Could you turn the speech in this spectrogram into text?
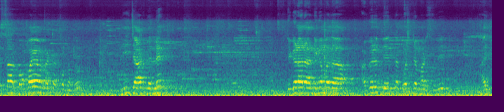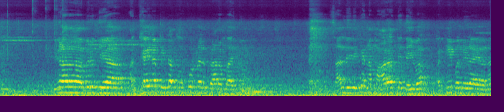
ಎಸ್ ಆರ್ ಬೊಂಬಾಯಿ ಅವ್ರನ್ನ ಕರ್ಕೊಂಡ್ಬಂದು, ಈ ಜಾಗದಲ್ಲೇ ತಿಗಳರ ನಿಗಮದ ಅಭಿವೃದ್ಧಿ ಅಂತ ಘೋಷಣೆ ಮಾಡಿಸಿದ್ವಿ. ಆಯಿತು. ತಿಗಳರ ಅಭಿವೃದ್ಧಿಯ ಅಧ್ಯಯನ ಪೀಠ ತುಮಕೂರಿನಲ್ಲಿ ಪ್ರಾರಂಭ ಆಯಿತು. ಸಾಲಿದ್ದಕ್ಕೆ ನಮ್ಮ ಆರಾಧ್ಯ ದೈವ ಅಗ್ನಿ ಬನ್ನಿರಾಯನ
